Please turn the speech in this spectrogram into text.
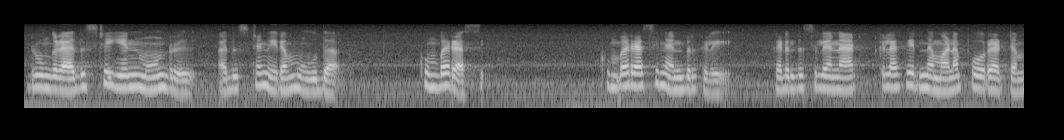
இன்று உங்கள் அதிர்ஷ்ட எண் மூன்று அதிர்ஷ்ட நிறம் ஊதா கும்பராசி. கும்பராசி நண்பர்களே கடந்த சில நாட்களாக இருந்த மனப்போராட்டம்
